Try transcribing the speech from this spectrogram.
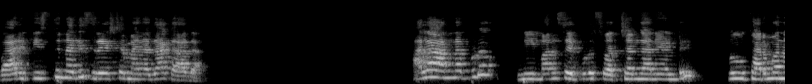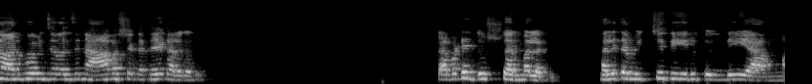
వారికి ఇస్తున్నది శ్రేష్టమైనదా కాదా? అలా అన్నప్పుడు నీ మనసు ఎప్పుడు స్వచ్ఛంగానే ఉండి నువ్వు కర్మను అనుభవించవలసిన ఆవశ్యకతే కలగదు. కాబట్టి దుష్కర్మలకు ఫలితం ఇచ్చి తీరుతుంది ఆ అమ్మ.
